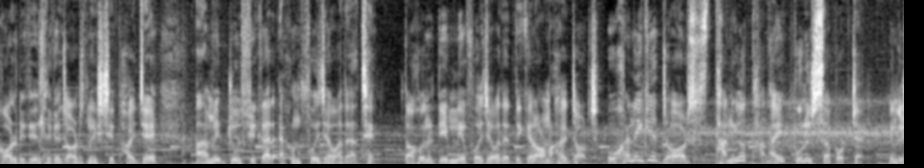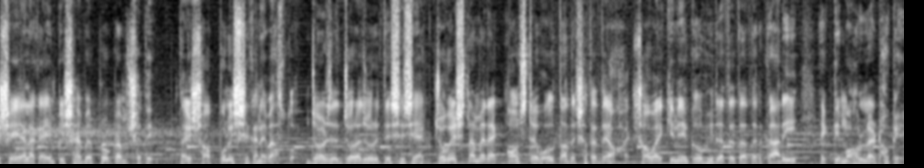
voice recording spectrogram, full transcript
কল ডিটেল থেকে জর্জ নিশ্চিত হয় যে আমির জুলফিকার এখন ফৈজাবাদে আছে। তখনই টিম নিয়ে ফৈজাবাদের দিকে রওনা হয় জর্জ। ওখানে গিয়ে জর্জ স্থানীয় থানায় পুলিশ সাপোর্ট চায়। কিন্তু সেই এলাকায় এমপি সাহেবের প্রোগ্রাম সেদিন। তাই সব পুলিশ সেখানে ব্যস্ত। জর্জের জোরাজোরিতে শেষে এক যোগেশ নামের এক কনস্টেবল তাদের সাথে দেওয়া হয়। সবাইকে নিয়ে গভীর রাতে তাদের গাড়ি একটি মহল্লায় ঢোকে।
